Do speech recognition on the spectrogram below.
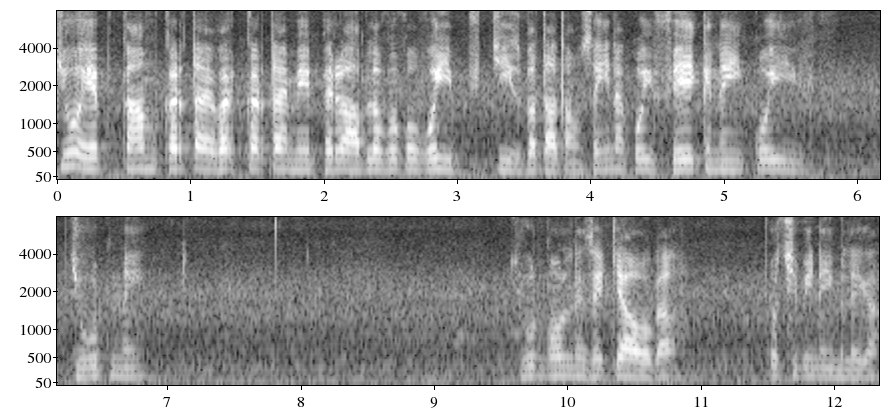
जो ऐप काम करता है वर्क करता है, मैं फिर आप लोगों को वही चीज़ बताता हूँ। सही ना? कोई फेक नहीं, कोई झूठ नहीं। झूठ बोलने से क्या होगा? कुछ भी नहीं मिलेगा।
